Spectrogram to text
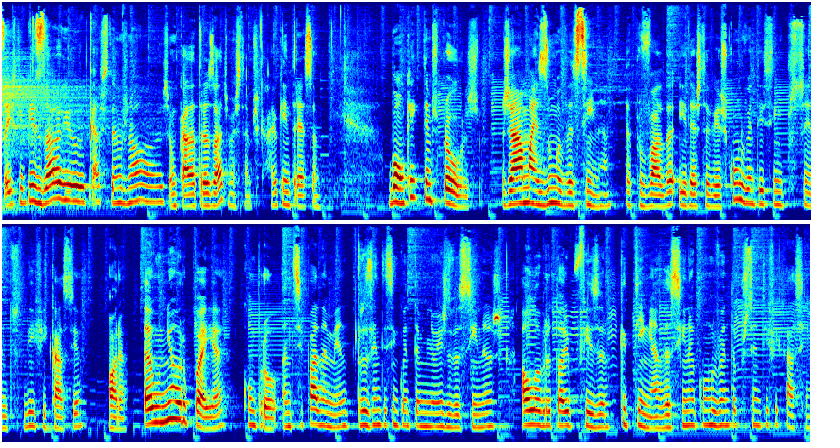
sexto episódio, cá estamos nós. Um bocado atrasados, mas estamos cá, é o que interessa. Bom, o que é que temos para hoje? Já há mais uma vacina aprovada e desta vez com 95% de eficácia. Ora, a União Europeia comprou antecipadamente 350 milhões de vacinas ao laboratório Pfizer, que tinha a vacina com 90% de eficácia.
